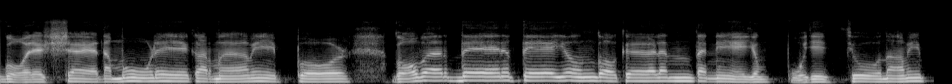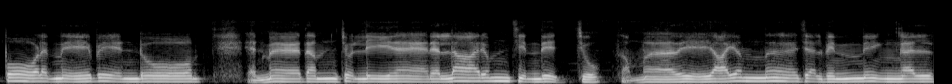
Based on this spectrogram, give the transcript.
ഗോരക്ഷ നമ്മുടെ കർമ്മമിപ്പോൾ. ഗോവർദ്ധനത്തെയും ഗോകേളൻ തന്നെയും പൂജിച്ചു നാം ഇപ്പോൾ എന്നേ വേണ്ടോ. എന്മേതം ചൊല്ലിനെല്ലാരും ചിന്തിച്ചു. സമ്മതിയായെന്ന് ചെൽവിൻ നിങ്ങൾ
